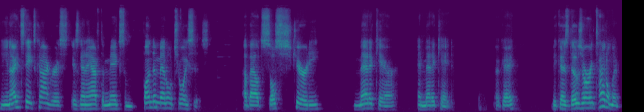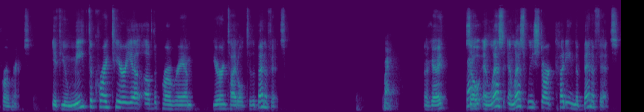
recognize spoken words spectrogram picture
the united states congress is going to have to make some fundamental choices about Social Security, Medicare, and Medicaid. Okay? Because those are entitlement programs. If you meet the criteria of the program, you're entitled to the benefits. Right. Okay. Right. So unless unless we start cutting the benefits,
